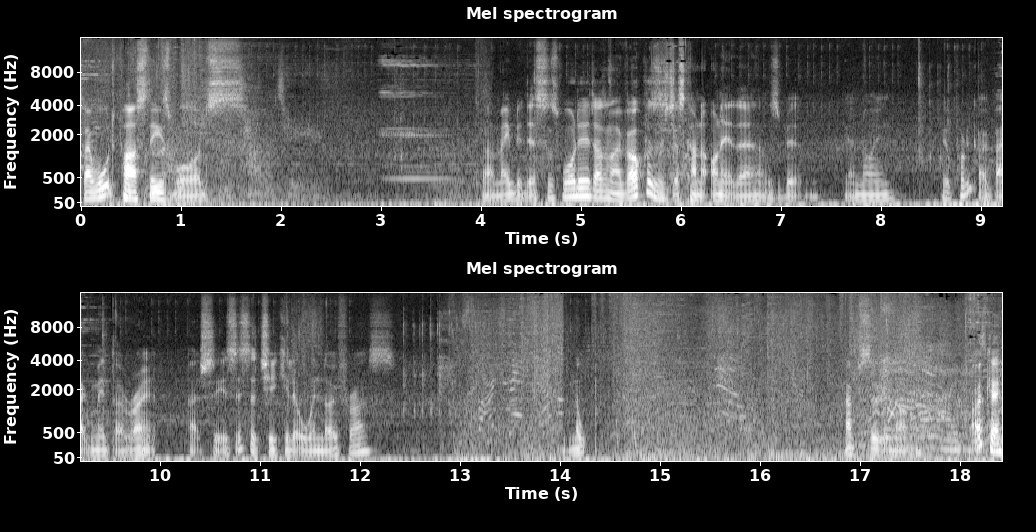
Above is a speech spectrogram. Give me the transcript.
So I walked past these wards. So maybe this was warded. I don't know. Vel'Koz is just kind of on it there. That was a bit annoying. He'll probably go back mid though, right? Actually, is this a cheeky little window for us? Nope. Absolutely not. Okay.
